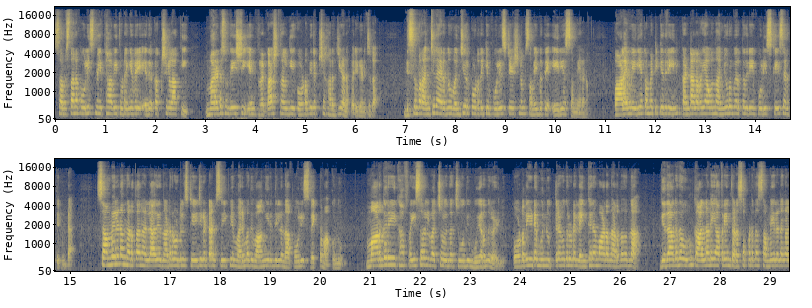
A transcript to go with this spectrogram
സംസ്ഥാന പോലീസ് മേധാവി തുടങ്ങിയവരെ എതിർകക്ഷികളാക്കി മരട് സ്വദേശി എൻ പ്രകാശ് നൽകിയ കോടതിലക്ഷ്യ ഹർജിയാണ് പരിഗണിച്ചത്. ഡിസംബർ അഞ്ചിനായിരുന്നു വഞ്ചിയൂർ കോടതിക്കും പോലീസ് സ്റ്റേഷനും സമീപത്തെ ഏരിയ സമ്മേളനം. പാളയം ഏരിയ കമ്മിറ്റിക്കെതിരെയും കണ്ടാലറിയാവുന്ന അഞ്ഞൂറ് പേർക്കെതിരെയും പോലീസ് കേസെടുത്തിട്ടുണ്ട്. സമ്മേളനം നടത്താനല്ലാതെ നടറോഡിൽ സ്റ്റേജ് കെട്ടാൻ സി പി എം അനുമതി വാങ്ങിയിരുന്നില്ലെന്ന് പോലീസ് വ്യക്തമാക്കുന്നു. മാർഗരേഖ ഫ്രീസറിൽ വച്ചോ എന്ന ചോദ്യം ഉയർന്നു കഴിഞ്ഞു. കോടതിയുടെ മുൻ ഉത്തരവുകളുടെ ലംഘനമാണ് നടന്നതെന്ന് ഗതാഗതവും കാൽനടയാത്രയും തടസ്സപ്പെടുന്ന സമ്മേളനങ്ങൾ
